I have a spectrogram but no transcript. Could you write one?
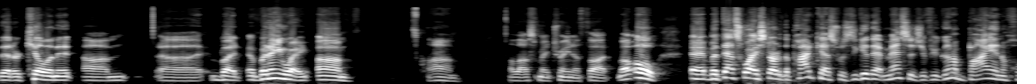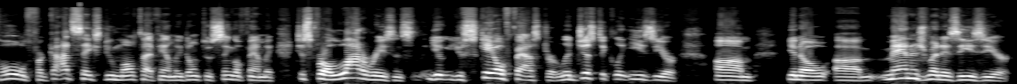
that are killing it. Um, uh, but, but anyway, um, um, I lost my train of thought. Oh, uh, but that's why I started the podcast was to give that message. If you're going to buy and hold, for God's sakes, do multifamily. Don't do single family. Just for a lot of reasons. You you scale faster, logistically easier. Um, you know, um, management is easier.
